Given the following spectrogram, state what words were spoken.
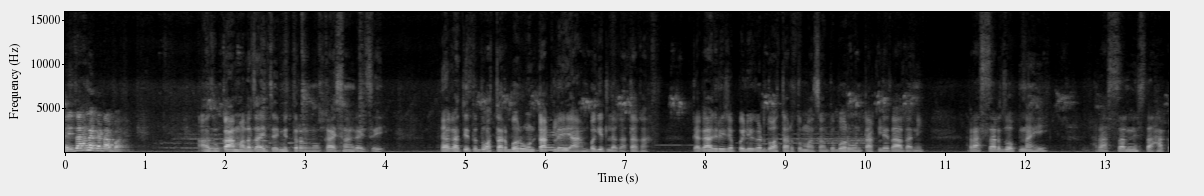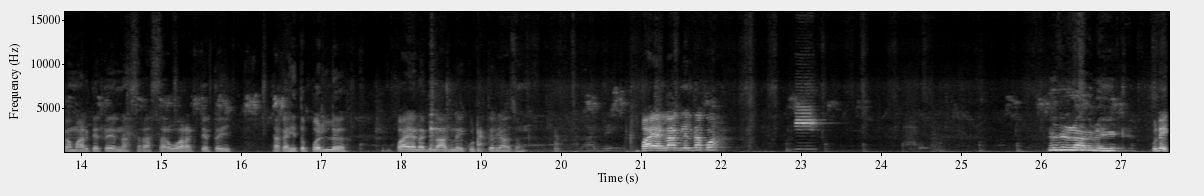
हे झालं का डबा? अजून कामाला जायचंय मित्रांनो काय सांगायचंय? ह्या का तिथं दोतार भरवून टाकले या बघितलं का आता का? त्या गागरीच्या पलीकडे दोतार तुम्हाला सांगतो भरवून टाकले दादानी. रास्तार झोप नाही. रास्तार नुसता हाका मारत्यात नस रास्तार वराटत्यात ह्या का इथं पडलं पायाला बी लागलंय कुठतरी अजून. पायाला लागलेलं दाखवा. लागलं कुठे?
